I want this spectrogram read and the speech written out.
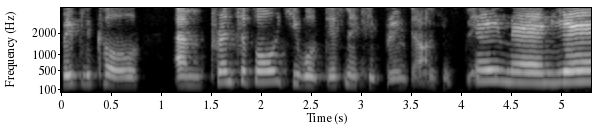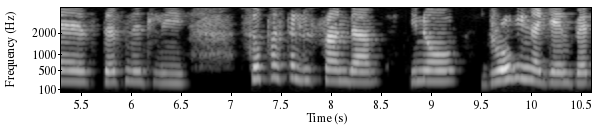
biblical um, principle. He will definitely bring down His blessings. Amen. Yes, definitely. So, Pastor Lusanda, you know, drawing again back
